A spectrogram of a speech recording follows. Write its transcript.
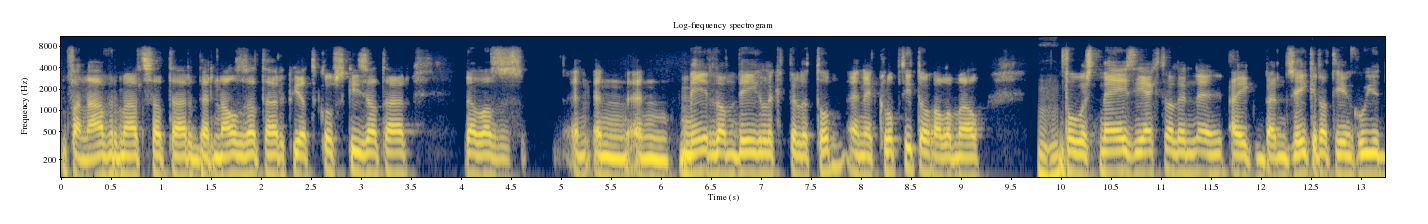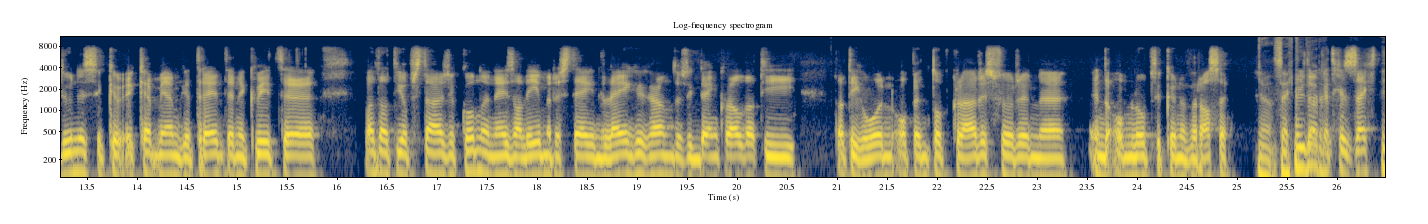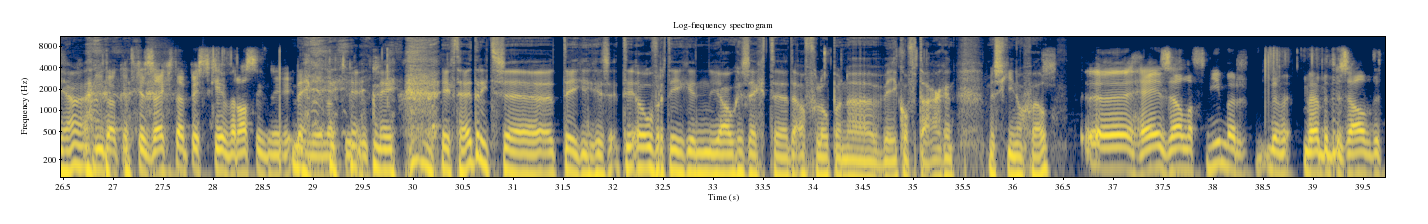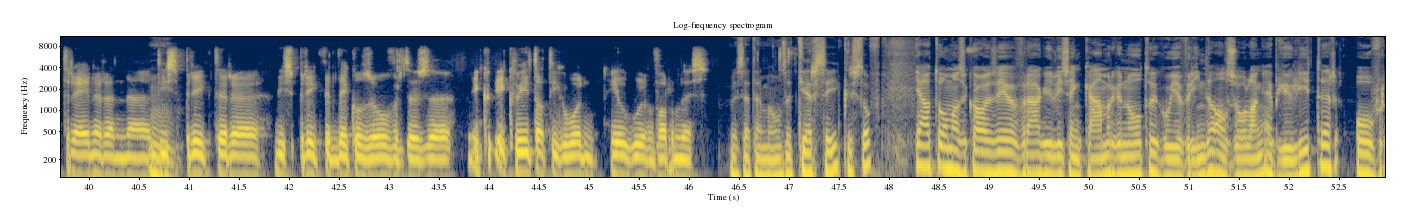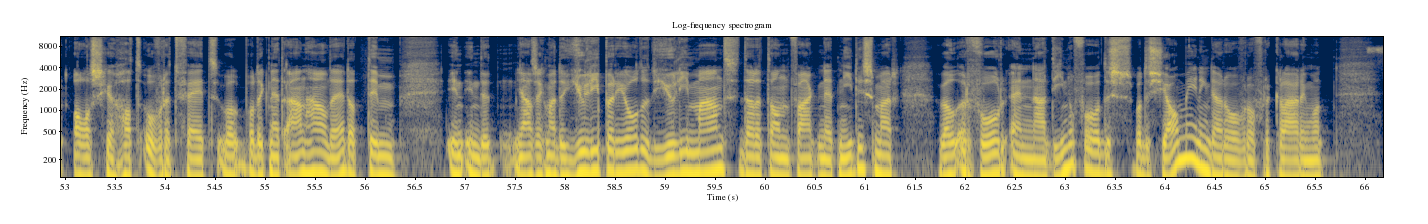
Van Avermaat zat daar, Bernal zat daar, Kwiatkowski zat daar. Dat was een, een, een meer dan degelijk peloton en hij klopt die toch allemaal. Mm-hmm. Volgens mij is hij echt wel een. Ik ben zeker dat hij een goede doen is. Ik, ik heb met hem getraind en ik weet uh, wat dat hij op stage kon. En hij is alleen maar een stijgende lijn gegaan. Dus ik denk wel dat hij, dat hij gewoon op en top klaar is voor een, uh, in de omloop te kunnen verrassen. Ja, zegt nu, daar... dat ik het gezegd, ja. nu dat ik het gezegd heb, is het geen verrassing nee, nee, natuurlijk. Nee. Heeft hij er iets uh, tegen, over tegen jou gezegd uh, de afgelopen week of dagen? Misschien nog wel? Hij zelf niet, maar we hebben dezelfde trainer en mm. die, spreekt er, die spreekt er dikwijls over. Dus ik, ik weet dat hij gewoon heel goed in vorm is. We zetten hem onze tiercé, Christophe. Ja, Thomas, ik wou eens even vragen. Jullie zijn kamergenoten, goede vrienden, al zo lang. Hebben jullie het er over alles gehad, over het feit, wat, wat ik net aanhaalde, hè, dat Tim in, in de, ja, zeg maar de juli-periode, de juli-maand, dat het dan vaak net niet is, maar wel ervoor en nadien? Of wat is, wat is jouw mening daarover, of verklaring? Want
